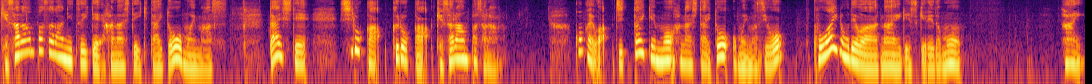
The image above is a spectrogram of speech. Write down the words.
ケサランパサランについて話していきたいと思います。題して白か黒かケサランパサラン。今回は実体験も話したいと思いますよ。怖いのではないですけれどもはい。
